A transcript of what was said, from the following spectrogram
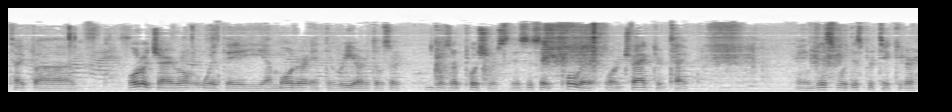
type uh, auto gyro with a, a motor at the rear. Those are those are pushers. This is a puller or tractor type. And this with this particular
